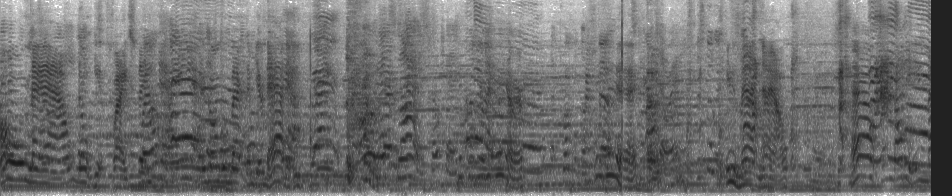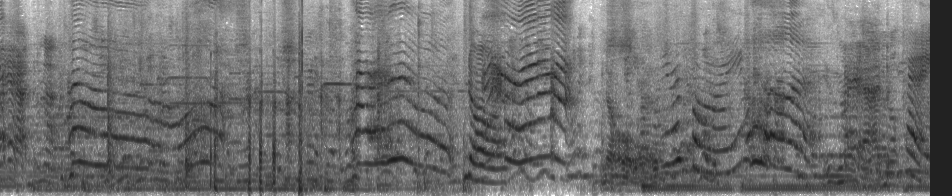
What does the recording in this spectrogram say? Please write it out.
Oh, now, don't get feisty. You're gonna go back to your daddy. Oh, that's nice, okay. Yeah. Is Heck, that right? He's mad now. Help, somebody, he's mad. No. No. You're fine. He's mad. Hey.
